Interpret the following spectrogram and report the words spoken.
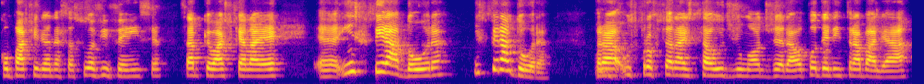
compartilhando essa sua vivência. Sabe que eu acho que ela é, é inspiradora, inspiradora para uhum. os profissionais de saúde, de um modo geral, poderem trabalhar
